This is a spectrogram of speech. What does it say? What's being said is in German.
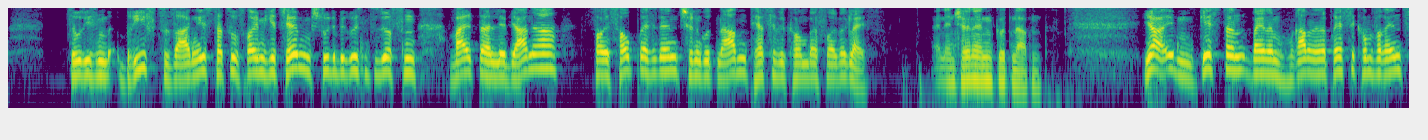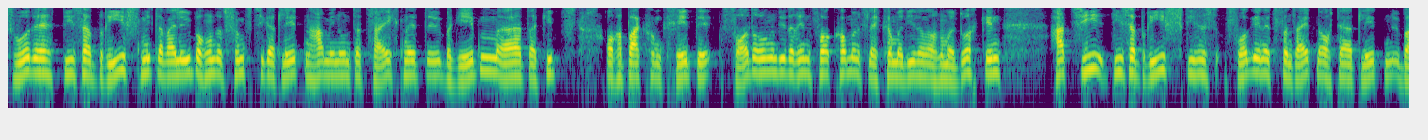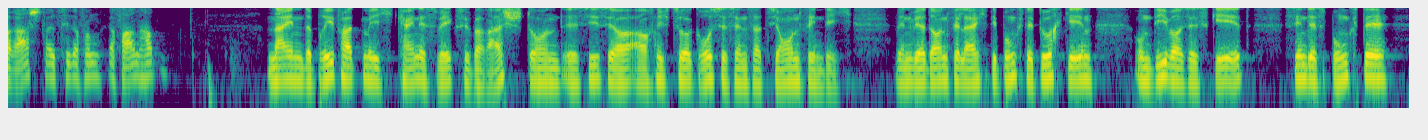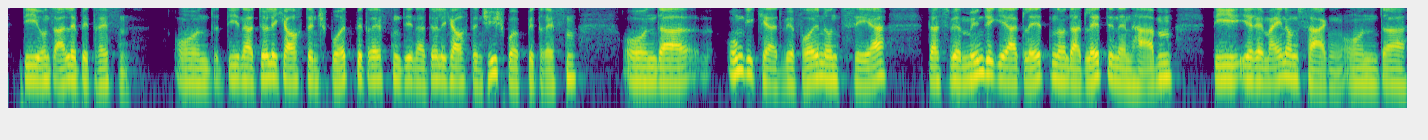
zu diesem Brief zu sagen ist. Dazu freue ich mich jetzt sehr, im Studio begrüßen zu dürfen Walter Lebjana, VSV-Präsident. Schönen guten Abend, herzlich willkommen bei Vollberg Live. Einen schönen guten Abend. Ja, eben. Gestern bei einem Rahmen einer Pressekonferenz wurde dieser Brief, mittlerweile über 150 Athleten haben ihn unterzeichnet, übergeben. Äh, da gibt's auch ein paar konkrete Forderungen, die darin vorkommen. Vielleicht können wir die dann auch nochmal durchgehen. Hat Sie dieser Brief, dieses Vorgehen jetzt von Seiten auch der Athleten überrascht, als Sie davon erfahren haben? Nein, der Brief hat mich keineswegs überrascht und es ist ja auch nicht so eine große Sensation, finde ich. Wenn wir dann vielleicht die Punkte durchgehen, um die was es geht, sind es Punkte, die uns alle betreffen und die natürlich auch den Sport betreffen, die natürlich auch den Skisport betreffen. Und äh, umgekehrt, wir freuen uns sehr, dass wir mündige Athleten und Athletinnen haben, die ihre Meinung sagen. Und äh,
